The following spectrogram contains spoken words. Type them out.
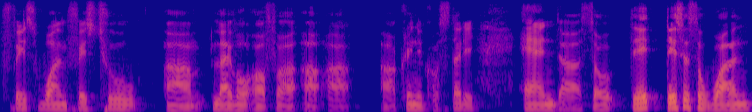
phase one, phase two um, level of uh, uh, uh, clinical study. And so th this is the one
